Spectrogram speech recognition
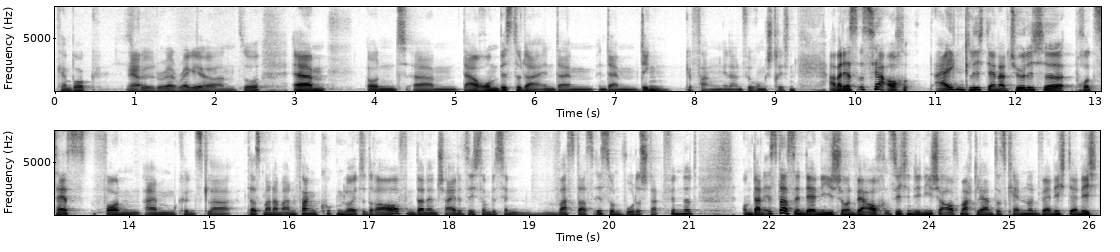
kein Bock, ich ja. will Reggae hören, so. Ähm, und ähm, darum bist du da in deinem, in deinem Ding gefangen, in Anführungsstrichen. Aber das ist ja auch eigentlich der natürliche Prozess von einem Künstler, dass man am Anfang gucken Leute drauf und dann entscheidet sich so ein bisschen, was das ist und wo das stattfindet. Und dann ist das in der Nische und wer auch sich in die Nische aufmacht, lernt das kennen und wer nicht, der nicht.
